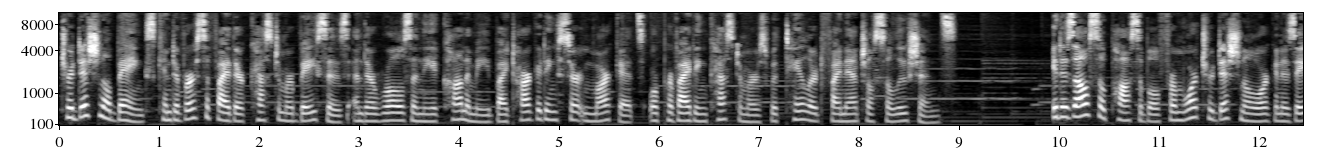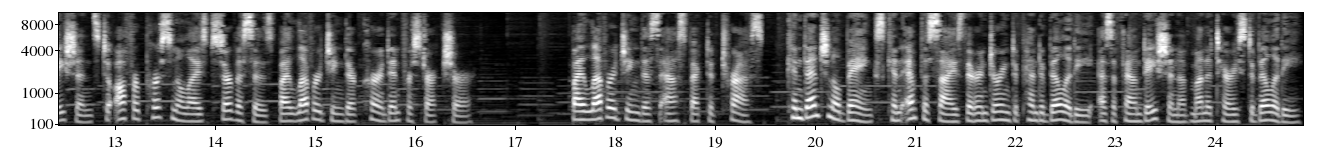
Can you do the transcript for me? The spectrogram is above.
Traditional banks can diversify their customer bases and their roles in the economy by targeting certain markets or providing customers with tailored financial solutions. It is also possible for more traditional organizations to offer personalized services by leveraging their current infrastructure. By leveraging this aspect of trust, conventional banks can emphasize their enduring dependability as a foundation of monetary stability.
